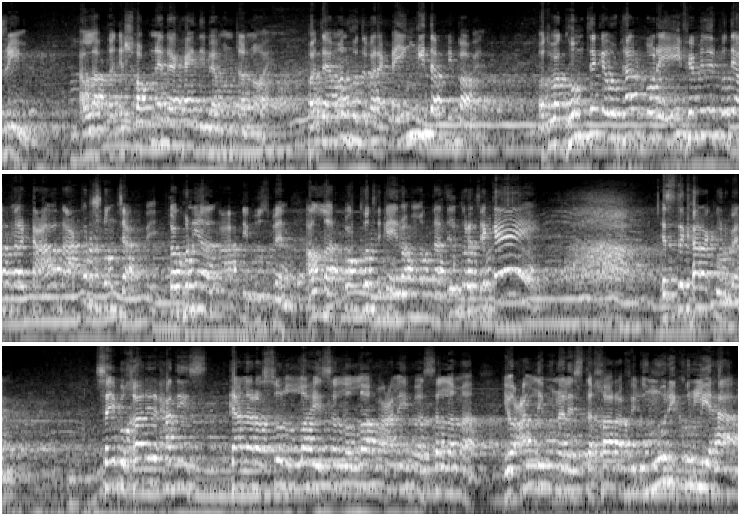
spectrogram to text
dream আল্লাহ আপনাকে স্বপ্নে দেখাই দিবে এমনটা নয়। হয়তো এমন হতে পারে, একটা ইঙ্গিত আপনি পাবেন। অথবা ঘুম থেকে ওঠার পরে এই ফ্যামিলির প্রতি আপনার একটা আলাদা আকর্ষণ জাগবে। তখনই আপনি বুঝবেন, আল্লাহর পক্ষ থেকে এই রহমত নাজিল করেছে কে? ইস্তেখারা করবেন। সেই বুখারীর হাদিস, কানা রাসূলুল্লাহ সাল্লাল্লাহু আলাইহি ওয়াসাল্লাম ইউআল্লিমুনা আল-ইস্তিখারা ফিল উমুরি কুল্লিহা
